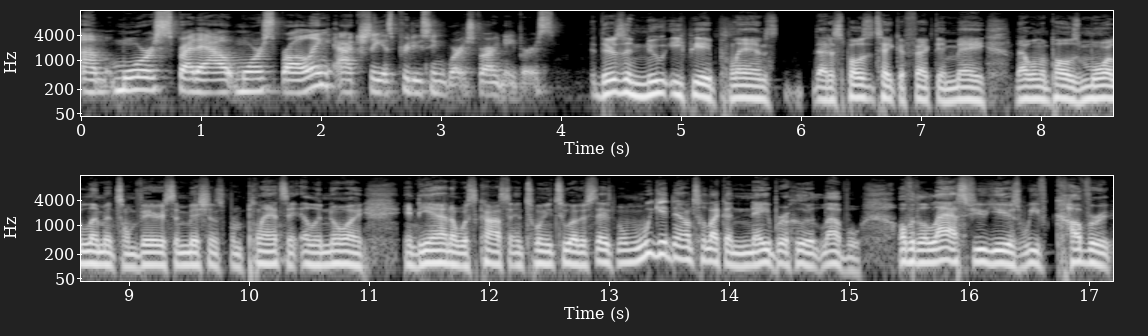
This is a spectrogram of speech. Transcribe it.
um, more spread out, more sprawling, actually is producing worse for our neighbors there's a new EPA plan that is supposed to take effect in May that will impose more limits on various emissions from plants in Illinois, Indiana, Wisconsin, and 22 other states. But when we get down to like a neighborhood level, over the last few years, we've covered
